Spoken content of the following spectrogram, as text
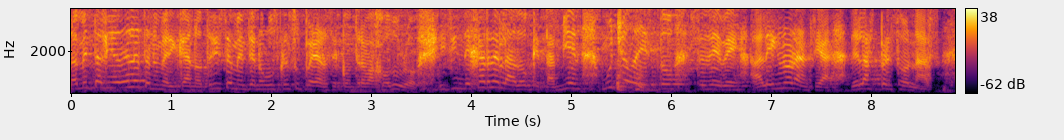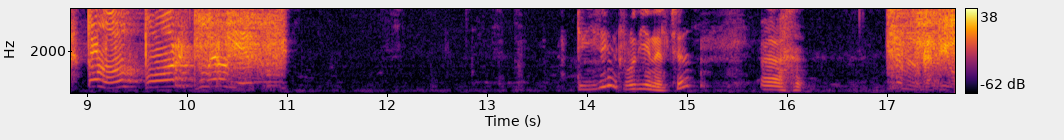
La mentalidad del latinoamericano tristemente no busca superarse con trabajo duro y sin dejar de lado que también mucho de esto se debe a la ignorancia de las personas. Todo por número 10. ¿Qué dice Rudy en el chat? Ah, educativo.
